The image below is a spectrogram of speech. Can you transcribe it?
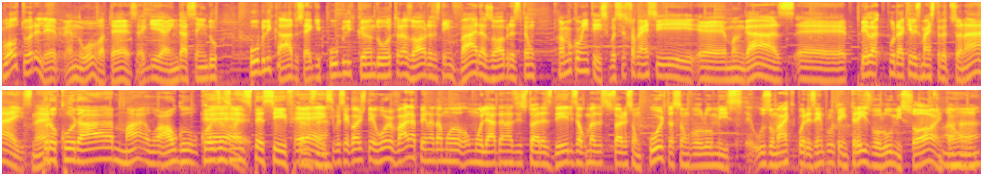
O autor, ele é, é novo até, segue ainda sendo publicado, segue publicando outras obras, tem várias obras. Então, como eu comentei, se você só conhece é, mangás é, pela, por aqueles mais tradicionais, né? Procurar algo, coisas É, mais específicas, É, né? e se você gosta de terror, vale a pena dar uma, uma olhada nas histórias deles. Algumas das histórias são curtas, são volumes. O Uzumaki, por exemplo, tem três volumes só, então.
